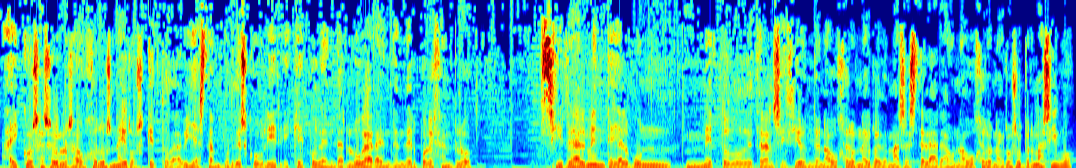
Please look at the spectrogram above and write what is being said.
hay cosas sobre los agujeros negros que todavía están por descubrir y que pueden dar lugar a entender, por ejemplo, si realmente hay algún método de transición de un agujero negro de masa estelar a un agujero negro supermasivo.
